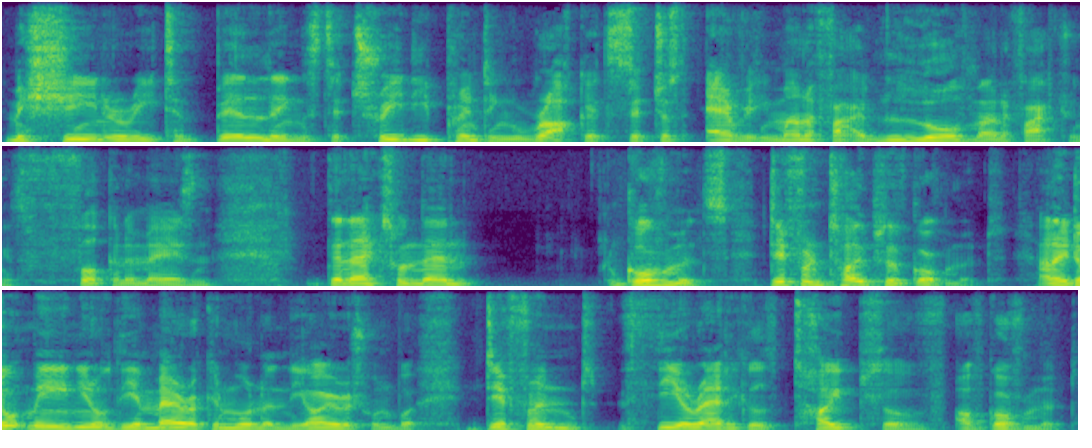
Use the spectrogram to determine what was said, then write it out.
machinery to buildings to 3D printing rockets to just everything. Manufa- I love manufacturing. It's fucking amazing. The next one then governments, different types of government. And I don't mean, you know, the American one and the Irish one, but different theoretical types of, of government.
